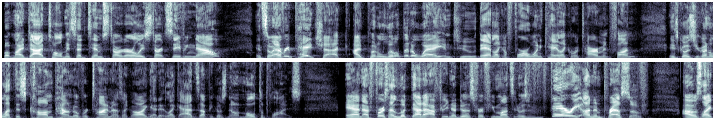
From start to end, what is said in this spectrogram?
but my dad told me, said, Tim, start early, start saving now. And so every paycheck, I'd put a little bit away into, they had like a 401k, like a retirement fund. And he goes, You're going to let this compound over time. And I was like, Oh, I get it. it like adds up. He goes, No, it multiplies. And at first, I looked at it after, you know, doing this for a few months, and it was very unimpressive. I was like,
